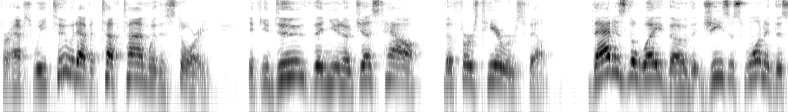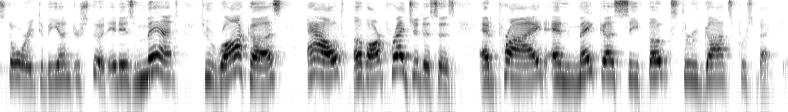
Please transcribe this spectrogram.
Perhaps we too would have a tough time with his story. If you do, then you know just how the first hearers felt. That is the way, though, that Jesus wanted this story to be understood. It is meant to rock us out of our prejudices and pride and make us see folks through God's perspective.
